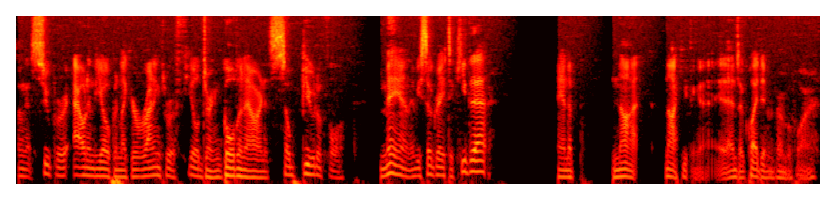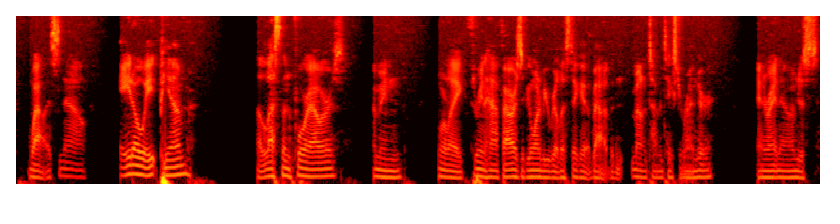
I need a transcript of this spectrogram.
something that's super out in the open, like you're running through a field during golden hour and it's so beautiful. Man, it'd be so great to keep that and not not keeping it. It ends up quite different from before. Wow, it's now 8:08 p.m. Uh, less than four hours. I mean, more like three and a half hours if you want to be realistic about the amount of time it takes to render. And right now, I'm just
